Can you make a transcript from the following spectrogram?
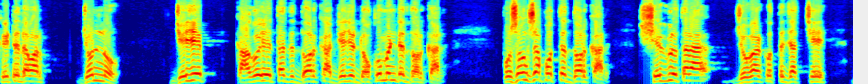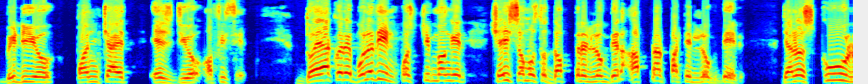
কেটে দেওয়ার জন্য যে যে কাগজের তাদের দরকার, যে যে ডকুমেন্টের দরকার, প্রশংসাপত্রের দরকার, সেগুলো তারা জোগাড় করতে যাচ্ছে বিডিও, পঞ্চায়েত, এসডিও অফিসে। দয়া করে বলে দিন পশ্চিমবঙ্গের সেই সমস্ত দপ্তরের লোকদের, আপনার পার্টির লোকদের, যেন school,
